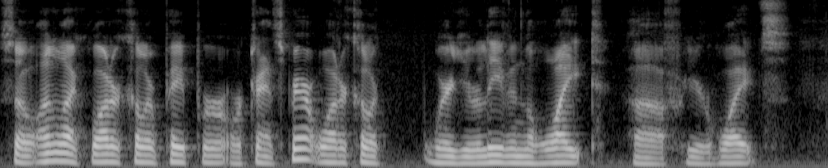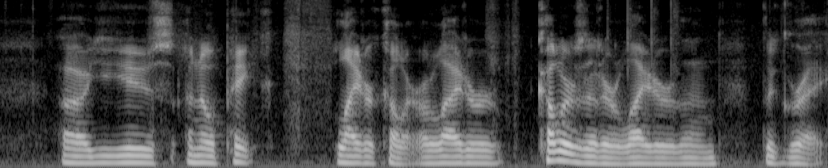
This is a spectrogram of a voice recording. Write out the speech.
So unlike watercolor paper or transparent watercolor where you're leaving the white uh, for your whites, uh, you use an opaque lighter color or lighter colors that are lighter than the gray.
